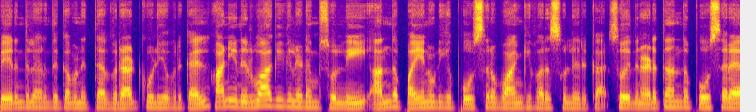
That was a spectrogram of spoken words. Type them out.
பேருந்துல இருந்து கவனித்த விராட் கோலி அவர்கள் அணி நிர்வாகிகளிடம் சொல்லி அந்த பையனுடைய போஸ்டரை வாங்கி வர சொல்லியிருக்கார். சோ இதனடுத்து அந்த போஸ்டரை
